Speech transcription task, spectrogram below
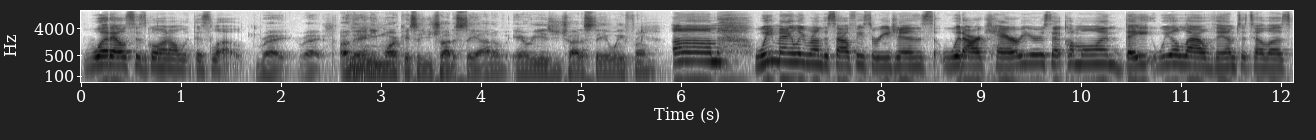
what else is going on with this load? Right, right. Are there any markets that you try to stay out of? Areas you try to stay away from? Um, we mainly run the southeast regions with our carriers that come on. They we allow them to tell us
